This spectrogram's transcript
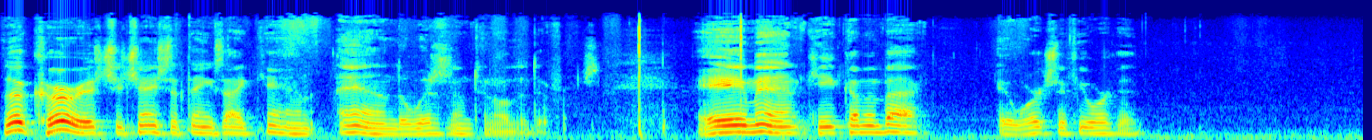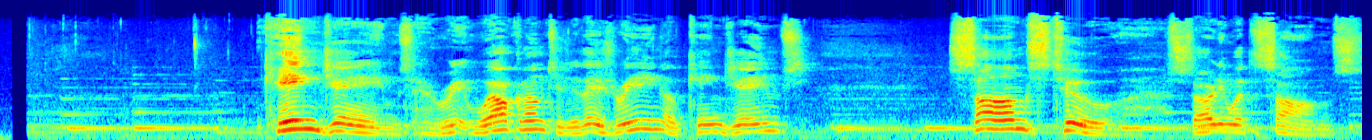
the courage to change the things I can, and the wisdom to know the difference. Amen. Keep coming back. It works if you work it. King James. Re- welcome to today's reading of King James, Psalms 2, starting with the Psalms.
